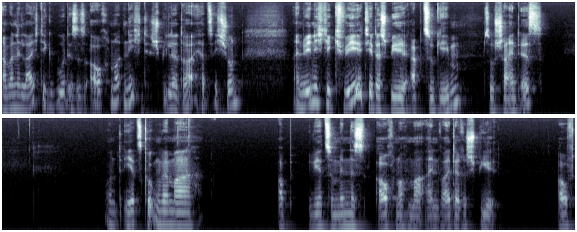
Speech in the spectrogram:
aber eine leichte Geburt ist es auch noch nicht. Spieler 3 hat sich schon ein wenig gequält, hier das Spiel abzugeben, so scheint es. Und jetzt gucken wir mal, wir zumindest auch noch mal ein weiteres Spiel auf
